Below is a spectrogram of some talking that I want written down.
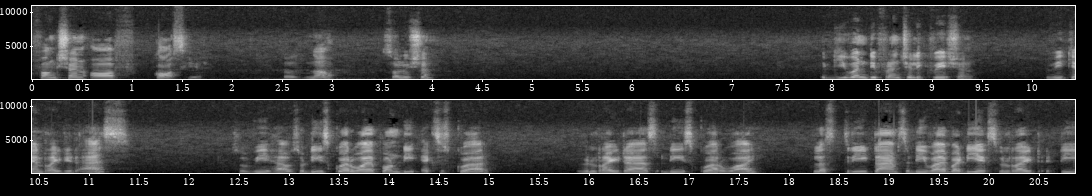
function of cos here. So now solution. The given differential equation we can write it as so we have so d square y upon dx square will write as d square y plus 3 times dy by dx will write dy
